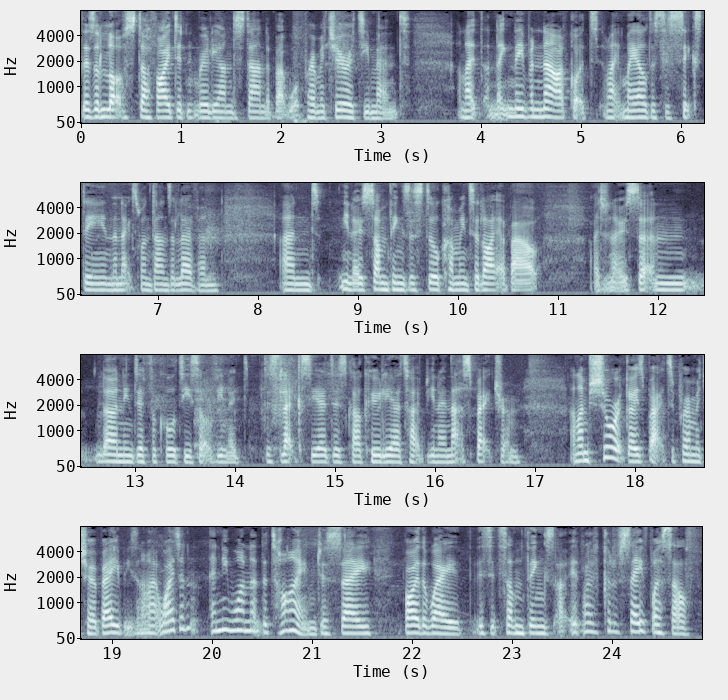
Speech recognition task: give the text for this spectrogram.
there's a lot of stuff I didn't really understand about what prematurity meant, and I and even now I've got my, my eldest is 16, the next one down's 11, and you know some things are still coming to light about. I don't know, certain learning difficulties, sort of, you know, dyslexia, dyscalculia type, you know, in that spectrum. And I'm sure it goes back to premature babies. And I'm like, why didn't anyone at the time just say, by the way, this is some things, I could have saved myself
